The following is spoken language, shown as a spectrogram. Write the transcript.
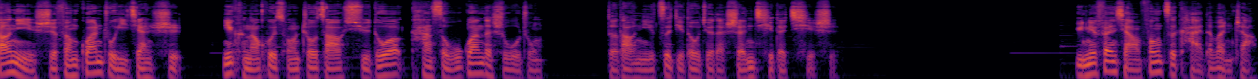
当你十分关注一件事，你可能会从周遭许多看似无关的事物中，得到你自己都觉得神奇的启示。与您分享丰子恺的文章：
